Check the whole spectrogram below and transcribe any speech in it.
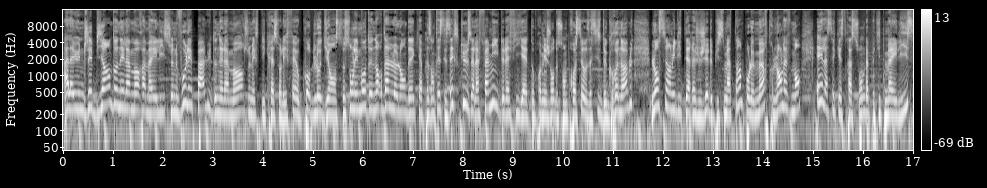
À la une, j'ai bien donné la mort à Maëlys. Je ne voulais pas lui donner la mort. Je m'expliquerai sur les faits au cours de l'audience. Ce sont les mots de Nordal Lelandais qui a présenté ses excuses à la famille de la fillette au premier jour de son procès aux assises de Grenoble. L'ancien militaire est jugé depuis ce matin pour le meurtre, l'enlèvement et la séquestration de la petite Maëlys.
